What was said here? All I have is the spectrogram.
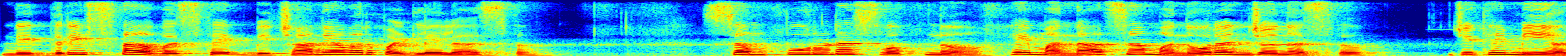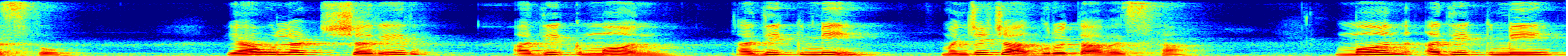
निद्रिस्त अवस्थेत बिछाण्यावर पडलेलं असतं. संपूर्ण स्वप्न हे मनाचं मनोरंजन असतं जिथे मी असतो. या उलट शरीर अधिक मन अधिक मी म्हणजे जागृतावस्था. मन अधिक मी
